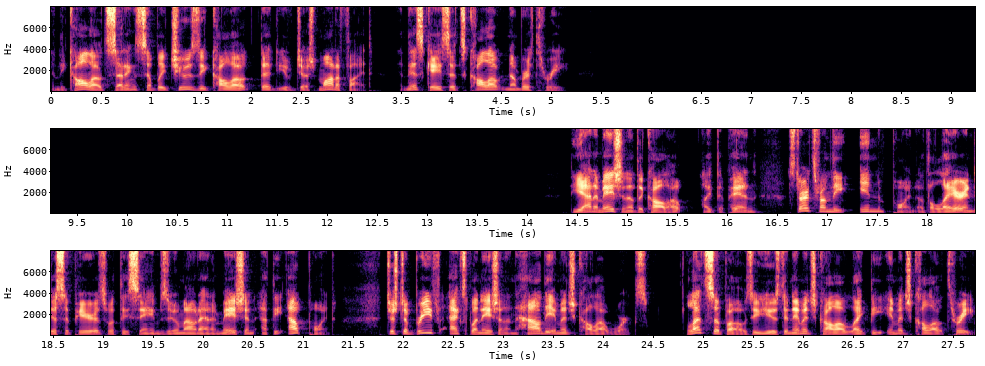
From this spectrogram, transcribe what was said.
In the callout settings, simply choose the callout that you've just modified. In this case, it's callout number 3. The animation of the callout, like the pin, starts from the in point of the layer and disappears with the same zoom out animation at the out point. Just a brief explanation on how the image callout works. Let's suppose you used an image callout like the image callout 3.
